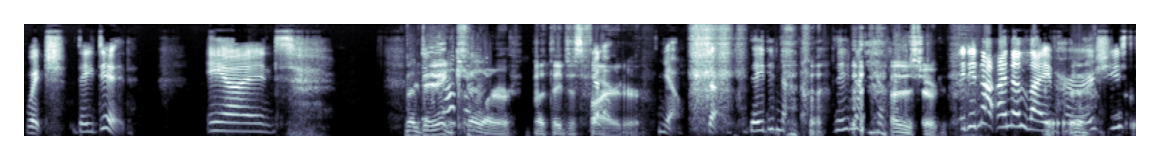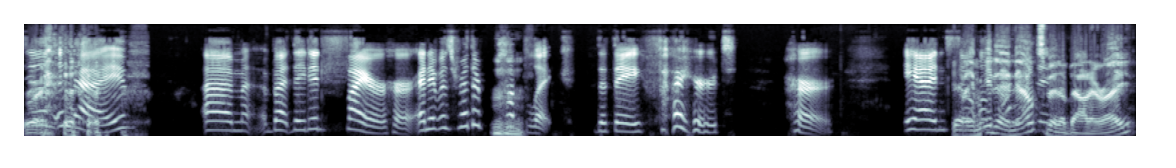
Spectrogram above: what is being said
which they did. And like they didn't problem- kill her, but they just No. fired her. no, sorry, they did not. They did not. I'm just joking. They did not unalive her. She's still Right. alive. Um, but they did fire her, and it was rather Mhm. public that they fired her. And Yeah, so they made an announcement the- about it, right?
